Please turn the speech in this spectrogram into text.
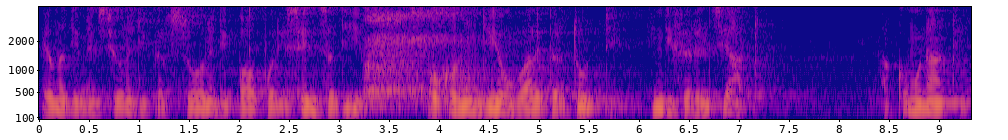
è una dimensione di persone, di popoli senza Dio o con un Dio uguale per tutti, indifferenziato, accomunati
